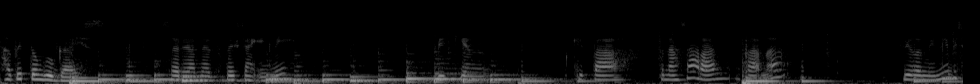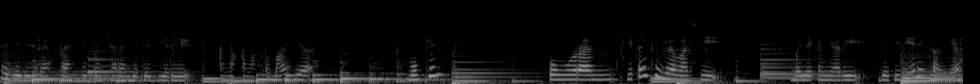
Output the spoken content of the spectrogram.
Tapi tunggu guys, serial Netflix yang ini bikin kita penasaran karena film ini bisa jadi referensi pencarian jati diri anak-anak remaja. Mungkin umuran kita juga masih banyak yang nyari jati diri kali ya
